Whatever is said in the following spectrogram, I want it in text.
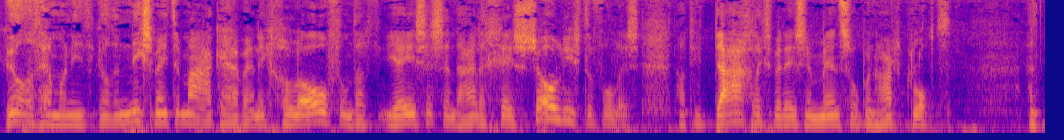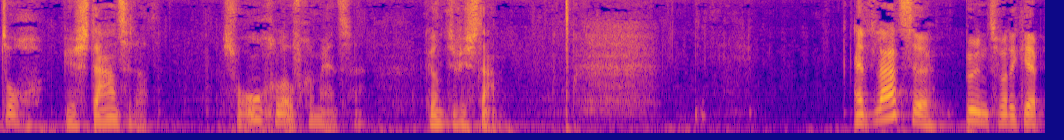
ik wil dat helemaal niet, ik wil er niks mee te maken hebben. En ik geloof, omdat Jezus en de Heilige Geest zo liefdevol is, dat hij dagelijks bij deze mensen op hun hart klopt. En toch weerstaan ze dat. Dus voor ongelovige mensen kunt u weerstaan. En het laatste punt wat ik heb,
